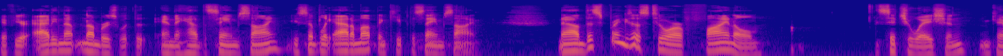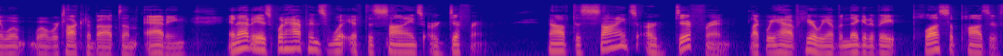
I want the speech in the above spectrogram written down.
If you're adding up numbers with the, and they have the same sign, you simply add them up and keep the same sign. Now this brings us to our final situation, okay, where, where we're talking about um, adding, and that is what happens if the signs are different. Now if the signs are different, like we have here, we have a negative 8 plus a positive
